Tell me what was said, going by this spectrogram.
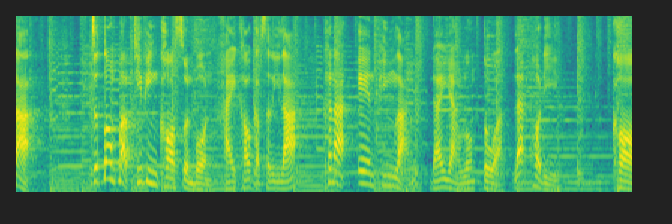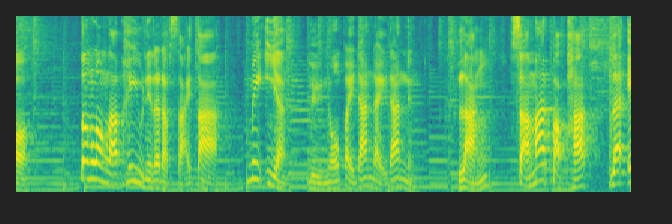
ษะ จะต้องปรับที่พิงคอส่วนบนให้เข้ากับสรีระขณะเอนพิงหลังได้อย่างลงตัวและพอดี คอ ต้องรองรับให้อยู่ในระดับสายตา ไม่เอียงหรือโน้มไปด้านใดด้านหนึ่ง หลังสามารถปรับพักและเอ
